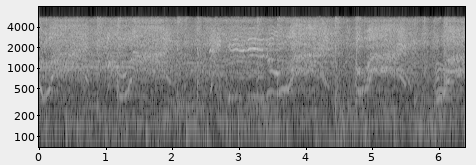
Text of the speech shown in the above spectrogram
Why? Why?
